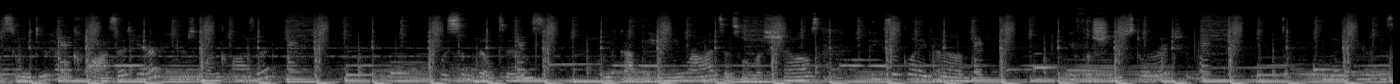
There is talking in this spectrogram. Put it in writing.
So we do have a closet here. Here's one closet with some built-ins. We've got the hanging rods as well as shelves. These look like, um, for shoe storage. And then here is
